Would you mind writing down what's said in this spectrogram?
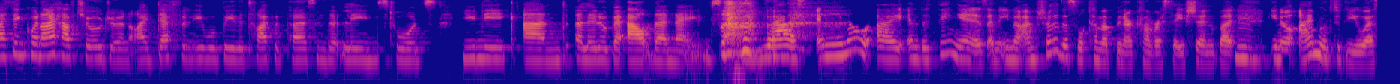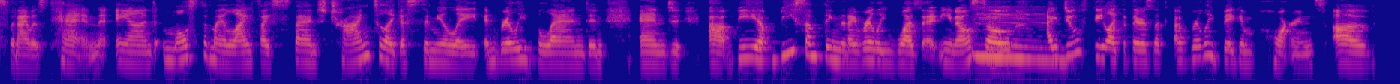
I think when I have children, I definitely will be the type of person that leans towards unique and a little bit out there names. yes. And you know, I and the thing is, and you know, I'm sure that this will come up in our conversation, but mm. you know, I moved to the US when I was 10 and most of my life I spent trying to like assimilate and really blend and and uh, be a, be something that I really wasn't, you know. So mm. I hmm. do feel like that there's like a really big importance of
